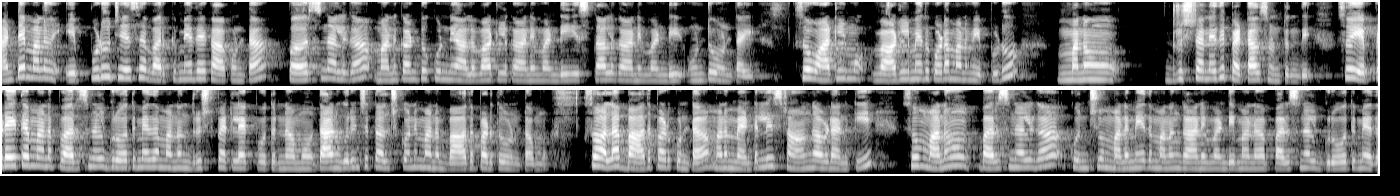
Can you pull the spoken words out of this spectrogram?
అంటే మనం ఎప్పుడూ చేసే వర్క్ మీదే కాకుండా పర్సనల్గా మనకంటూ కొన్ని అలవాట్లు కానివ్వండి ఇష్టాలు కానివ్వండి ఉంటూ ఉంటాయి. సో వాటి వాటి మీద కూడా మనం ఎప్పుడు మనం దృష్టి అనేది పెట్టాల్సి ఉంటుంది. సో ఎప్పుడైతే మన పర్సనల్ గ్రోత్ మీద మనం దృష్టి పెట్టలేకపోతున్నామో దాని గురించి తలుచుకొని మనం బాధపడుతూ ఉంటాము. సో అలా బాధపడకుండా మనం మెంటలీ స్ట్రాంగ్ అవ్వడానికి సో మనం పర్సనల్గా కొంచెం మన మీద మనం కానివ్వండి మన పర్సనల్ గ్రోత్ మీద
